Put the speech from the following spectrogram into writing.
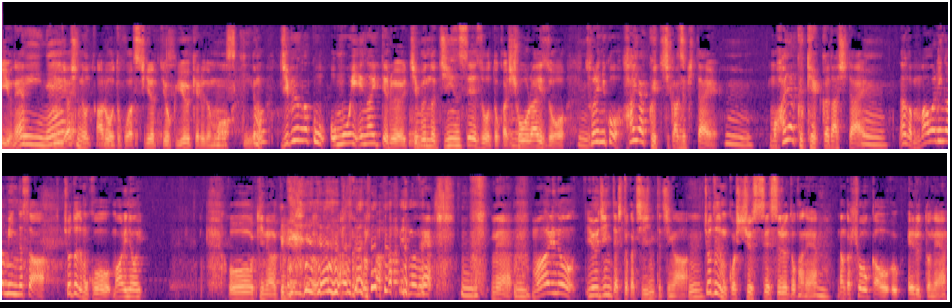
いいよね。いいねうん野心のある男が好きだってよく言うけれどもでも自分がこう思い描いてる自分の人生像とか将来像、それにこう早く近づきたい。うん。もう早く結果出したい。うんなんか周りがみんなさ、ちょっとでもこう、周りの、大きなあくびですけど、周りのね、ね、周りの友人たちとか知人たちが、ちょっとでもこう出世するとかね、なんか評価を得るとね、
